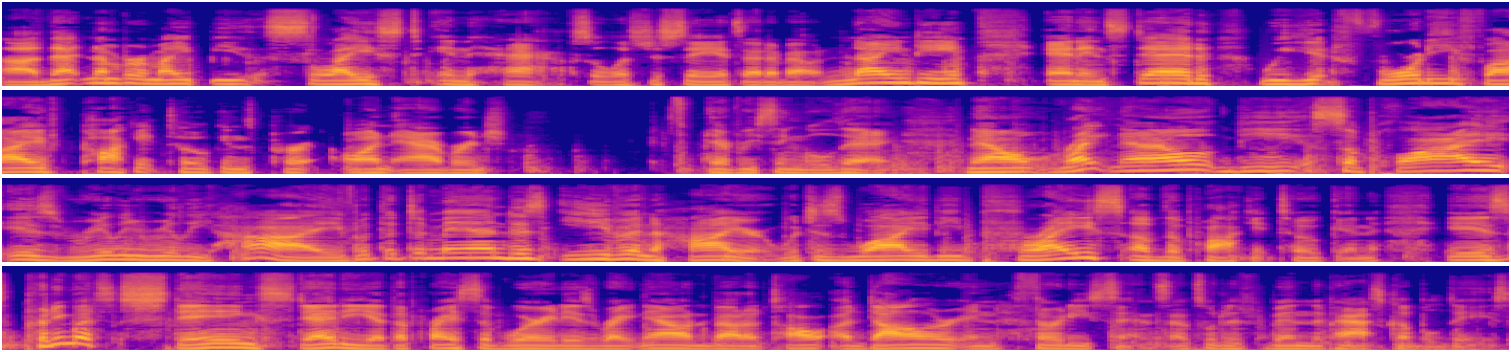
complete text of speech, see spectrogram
uh, that number might be sliced in half. So let's just say it's at about 90, and instead we get 45 pocket tokens per on average every single day. Now, right now, the supply is really, really high, but the demand is even higher, which is why the price of the pocket token is pretty much staying steady at the price of where it is right now at about a dollar and 30 cents. That's what it's been the past couple days.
